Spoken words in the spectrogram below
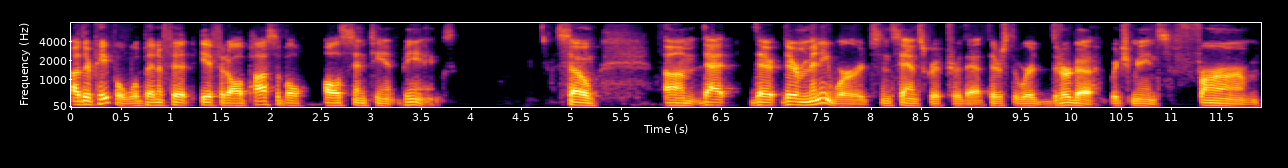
other people, will benefit, if at all possible, all sentient beings. So um, that there there are many words in Sanskrit for that. There's the word drda, which means firm.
